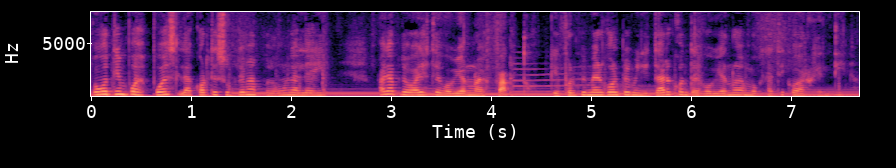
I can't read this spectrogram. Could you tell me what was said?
Poco tiempo después, la Corte Suprema aprobó una ley para aprobar este gobierno de facto, que fue el primer golpe militar contra el gobierno democrático de Argentina.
